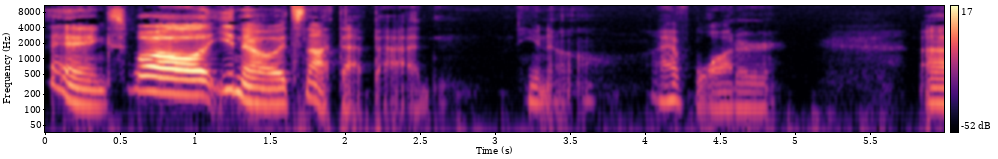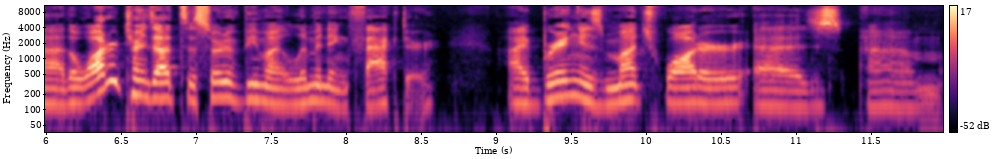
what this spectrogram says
Thanks. Well, you know, it's not that bad. You know, I have water. Uh, the water turns out to sort of be my limiting factor. I bring as much water as um,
